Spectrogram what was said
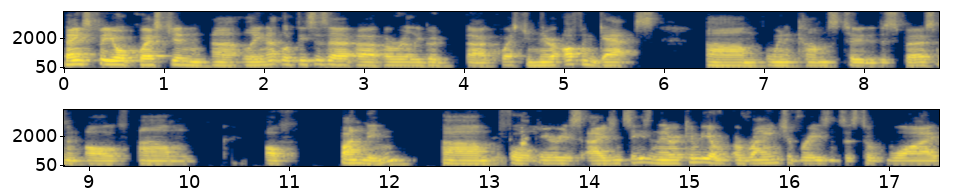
Thanks for your question, uh, Lena. Look, this is a, a, a really good uh, question. There are often gaps um, when it comes to the disbursement of, um, of funding um, for various agencies, and there can be a, a, range of reasons as to why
